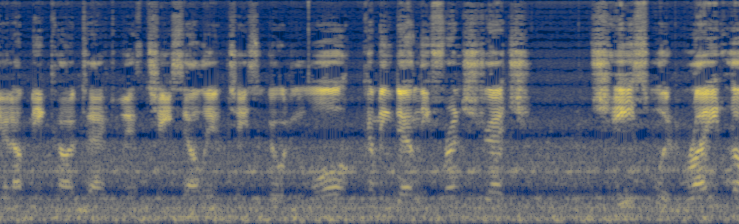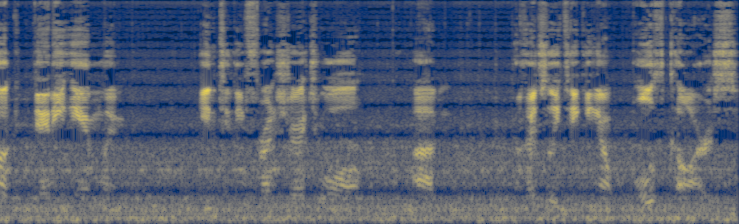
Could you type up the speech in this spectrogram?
get up, make contact with Chase Elliott. Chase would go into the wall. Coming down the front stretch, Chase would right hook Denny Hamlin into the front stretch wall. Um, eventually taking out both cars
